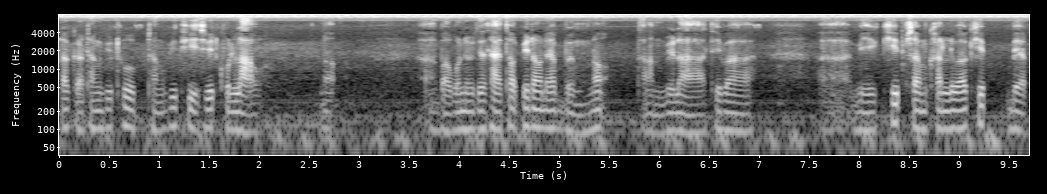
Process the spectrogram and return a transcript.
แล้วก็ทาง YouTube ทางวิถีชีวิตคนลาวเนาะอ่าบอกวันนี้จะถ่ายทอดพี่น้องได้เบิ่งเนาะตามเวลาที่ว่ามีคลิปสำคัญหรือว่าคลิปแบบ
